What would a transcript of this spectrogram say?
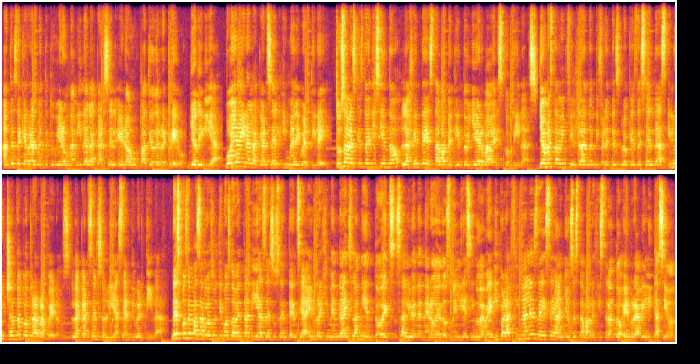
Antes de que realmente tuviera una vida, la cárcel era un patio de recreo. Yo diría, voy a ir a la cárcel y me divertiré. ¿Tú sabes qué estoy diciendo? La gente estaba metiendo hierba a escondidas. Yo me estaba infiltrando en diferentes bloques de celdas y luchando contra raperos. La cárcel solía ser divertida. Después de pasar los últimos 90 días de su sentencia en régimen de aislamiento, X salió en enero de 2019 y para finales de ese año se estaba registrando en rehabilitación.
